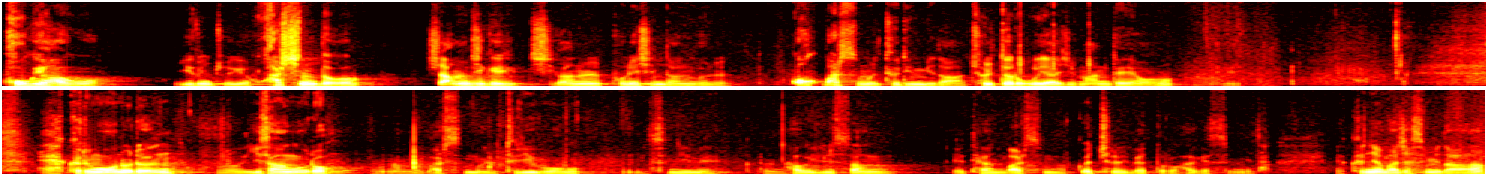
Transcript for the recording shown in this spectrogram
포기하고 이런 쪽에 훨씬 더 짬지게 시간을 보내신다는 것을 꼭 말씀을 드립니다. 절대로 오해하시면 안 돼요. 예, 그럼 오늘은 어, 이상으로 어, 말씀을 드리고 음, 스님의 그런 하루 일상에 대한 말씀으로 끝을 맺도록 하겠습니다. 예, 근념하셨습니다.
